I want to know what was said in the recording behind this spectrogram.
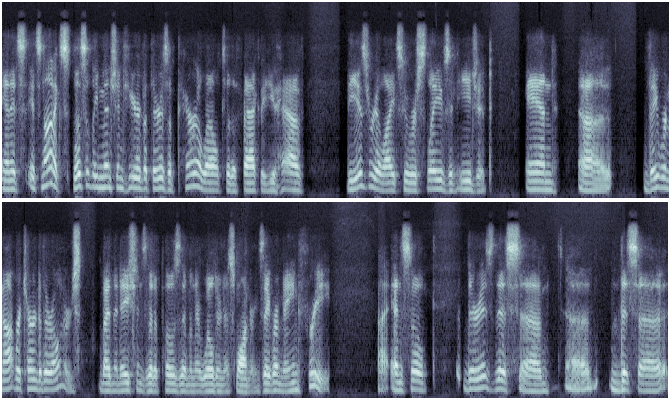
and it's it's not explicitly mentioned here, but there is a parallel to the fact that you have the Israelites who were slaves in Egypt, and uh, they were not returned to their owners by the nations that opposed them in their wilderness wanderings. They remained free, uh, and so there is this um, uh, this uh,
